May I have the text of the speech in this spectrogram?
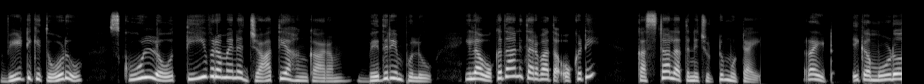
వీటికి తోడు స్కూల్లో తీవ్రమైన జాత్యహంకారం బెదిరింపులు ఇలా ఒకదాని తర్వాత ఒకటి కష్టాలతని చుట్టుముట్టాయి. రైట్ ఇక మూడో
